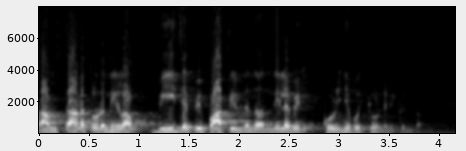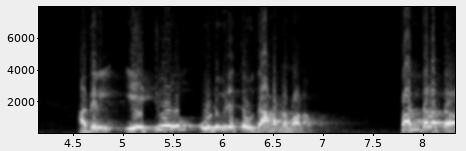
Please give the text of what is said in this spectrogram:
സംസ്ഥാനത്തുടനീളം ബി ജെ പി പാർട്ടിയിൽ നിന്ന് നിലവിൽ കൊഴിഞ്ഞുപോയിക്കൊണ്ടിരിക്കുന്നത്. അതിൽ ഏറ്റവും ഒടുവിലത്തെ ഉദാഹരണമാണ് പന്തളത്ത്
